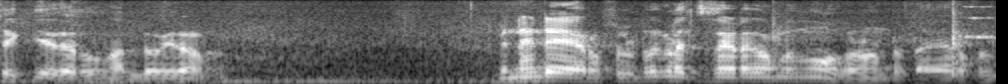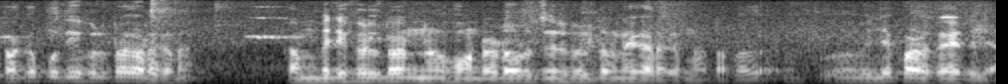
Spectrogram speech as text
ചെക്ക് ചെയ്തായിരുന്നു നല്ല ഓയിലാണ് പിന്നെ അതിന്റെ എയർ ഫിൽറ്റർ ക്ലച്ച് സൈഡൊക്കെ നമ്മളൊന്ന് നോക്കണമുണ്ട് കേട്ടോ എയർ ഫിൽറ്ററൊക്കെ പുതിയ ഫിൽറ്റർ കിടക്കണം. കമ്പനി ഫിൽറ്റർ തന്നെ ഹോണ്ടയുടെ ഒറിജിനൽ ഫിൽറ്റർ തന്നെ കിടക്കുന്നത് കേട്ടോ. അപ്പോൾ അത് വലിയ പഴക്കമായിട്ടില്ല.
